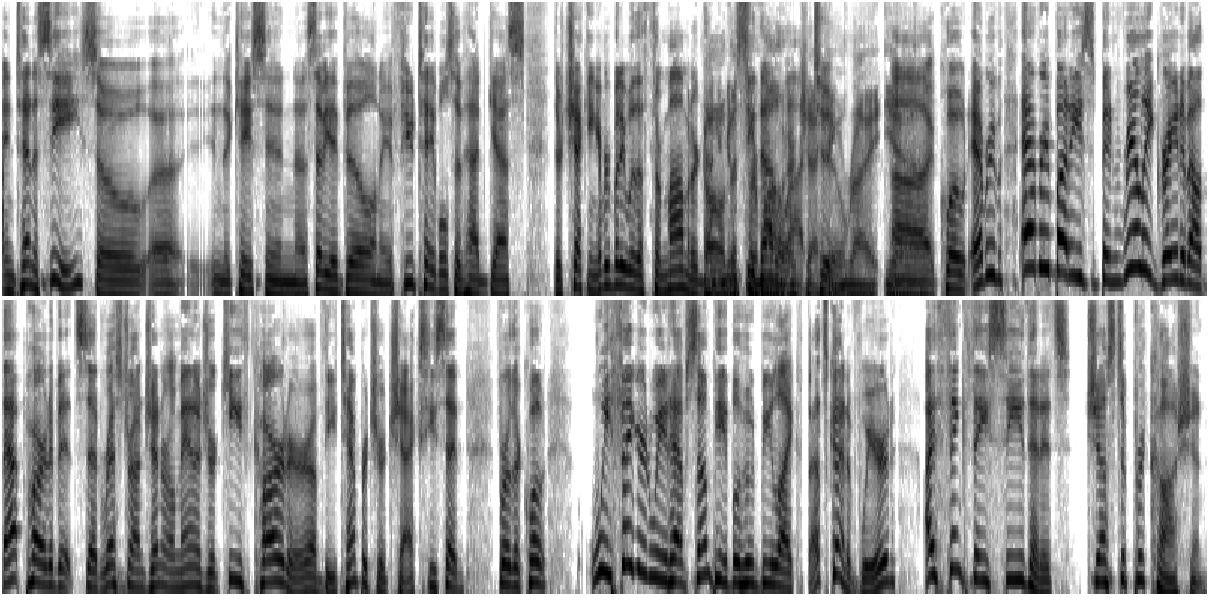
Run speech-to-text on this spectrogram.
In Tennessee, so uh, in the case in uh, Sevierville, only a few tables have had guests. They're checking everybody with a thermometer gun. Oh, You're going to see that a lot checking, too. right, yeah. Uh, quote: Every everybody's been really great about that part of it," said restaurant general manager Keith Carter of the temperature checks. He said further, "Quote." We figured we'd have some people who'd be like, that's kind of weird. I think they see that it's just a precaution.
